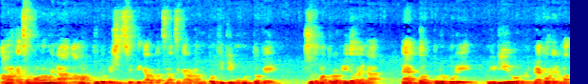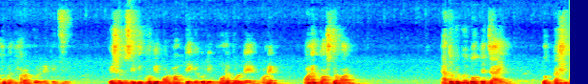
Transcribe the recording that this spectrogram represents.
আমার কাছে মনে হয় না আমার থেকে বেশি স্মৃতি কারও কাছে আছে, কারণ আমি প্রতিটি মুহূর্তকে শুধুমাত্র হৃদয়ে না, একদম পুরোপুরি ভিডিওর রেকর্ডের মাধ্যমে ধারণ করে রেখেছি। এসব স্মৃতি খুবই মর্মান্তিক, এগুলি মনে পড়লে অনেক অনেক কষ্ট হয়। এতটুকুই বলতে চাই, প্রত্যাশিত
